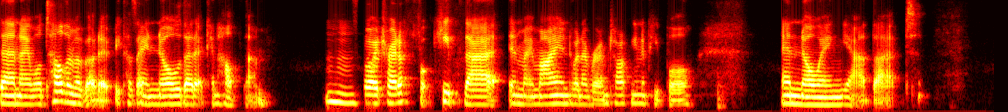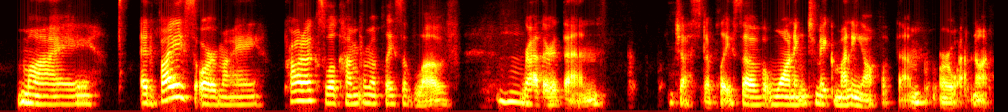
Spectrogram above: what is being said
then I will tell them about it because I know that it can help them. Mm-hmm. So I try to f- keep that in my mind whenever I'm talking to people and knowing, yeah, that my advice or my products will come from a place of love mm-hmm. rather than just a place of wanting to make money off of them or whatnot.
